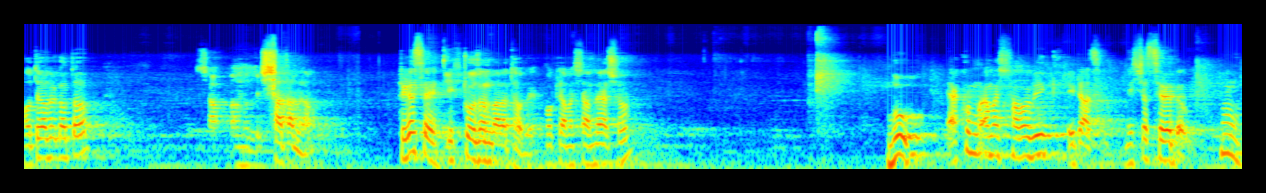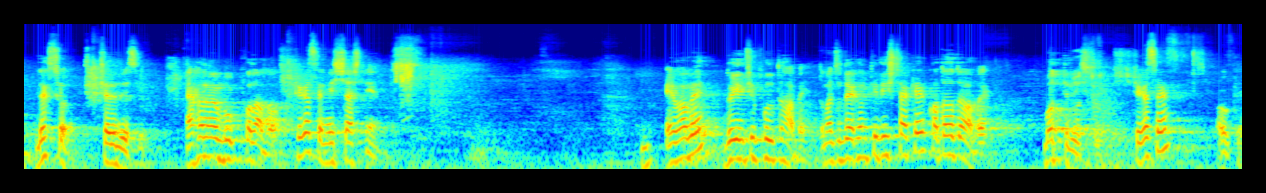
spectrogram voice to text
হতে হবে কত? সাতান্ন। ঠিক আছে? একটু ওজন বাড়াতে হবে। ওকে আমার সামনে আসো। বুক এখন আমার স্বাভাবিক এটা আছে। নিঃশ্বাস ছেড়ে দাও। হুম দেখছ? ছেড়ে দিয়েছি। এখন আমি বুক ফোলাবো। ঠিক আছে? নিঃশ্বাস নিয়ে। এভাবে দুই ইঞ্চি ফুলতে হবে। তোমার যদি এখন তিরিশ থাকে কত হতে হবে? বত্রিশ। ঠিক আছে? ওকে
